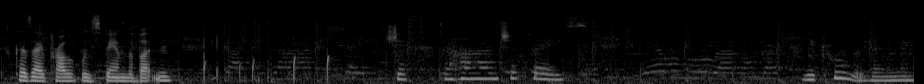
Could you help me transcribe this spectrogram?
It's because I probably spammed the button. Just to hide your face. You're cooler than me.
